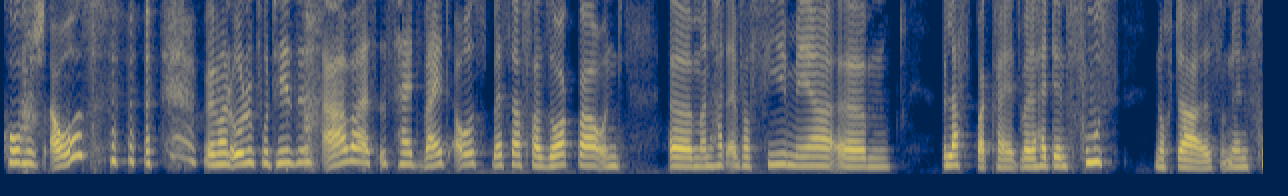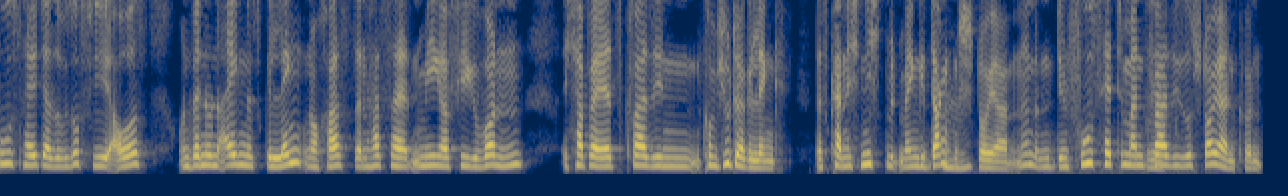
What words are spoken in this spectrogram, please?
komisch aus, wenn man ohne Prothese ist, aber es ist halt weitaus besser versorgbar und äh, man hat einfach viel mehr ähm, Belastbarkeit, weil halt dein Fuß noch da ist und dein Fuß hält ja sowieso viel aus und wenn du ein eigenes Gelenk noch hast, dann hast du halt mega viel gewonnen. Ich habe ja jetzt quasi ein Computergelenk. Das kann ich nicht mit meinen Gedanken mhm. steuern. Ne? Den Fuß hätte man quasi ja. so steuern können.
